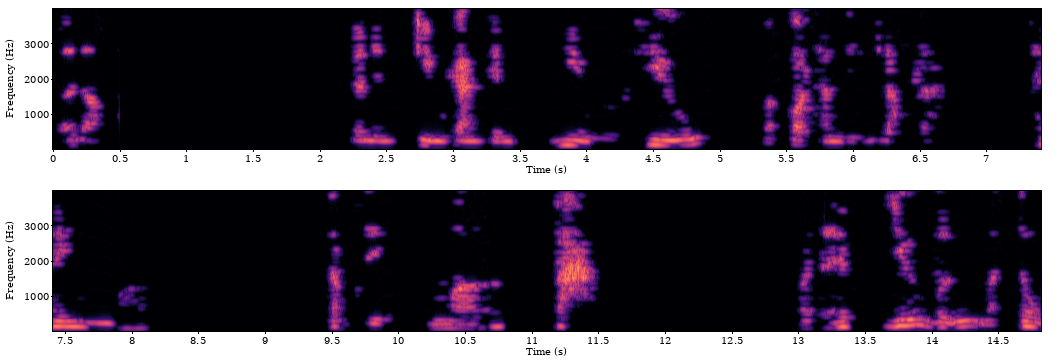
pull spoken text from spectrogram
ở đó. Cho nên kim can kinh nhiều hiểu và có thanh điển đọc ra thấy mở tập đi mở ta và để giữ vững mà tu.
